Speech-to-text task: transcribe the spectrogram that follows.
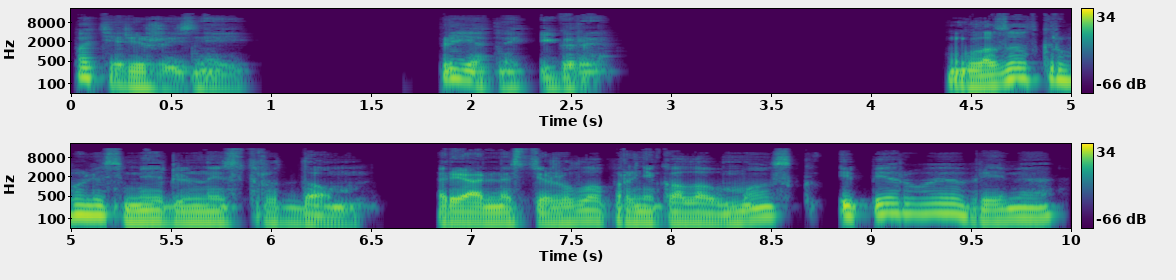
потери жизней. Приятной игры. Глаза открывались медленно и с трудом. Реальность тяжело проникала в мозг, и первое время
